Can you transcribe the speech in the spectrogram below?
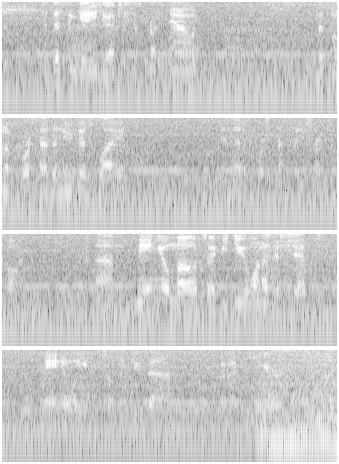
To, to disengage, you actually just press down. And this one, of course, has a new display. And then, of course, that's how you start the car. Um, manual mode. So if you do want to just shift manually, you can certainly do that. And then here is kind of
